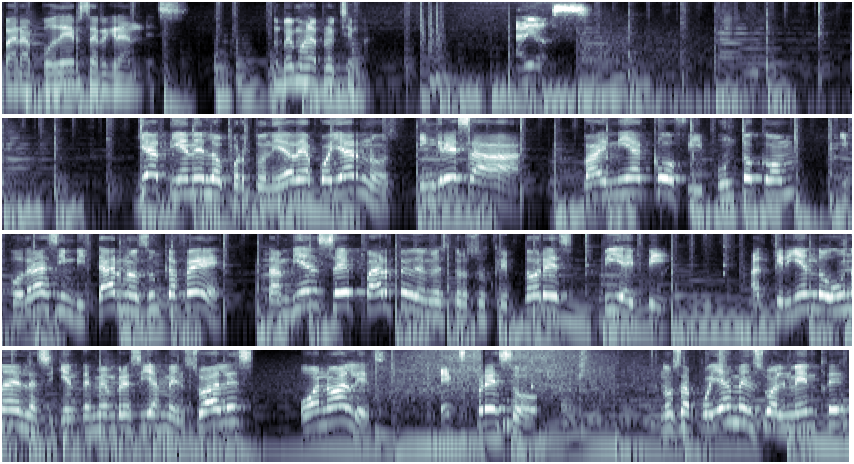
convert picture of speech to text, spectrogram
para poder ser grandes. Nos vemos la próxima. Adiós. Ya tienes la oportunidad de apoyarnos. Ingresa a buymeacoffee.com y podrás invitarnos un café. También sé parte de nuestros suscriptores VIP, adquiriendo una de las siguientes membresías mensuales o anuales. Expreso. Nos apoyas mensualmente,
